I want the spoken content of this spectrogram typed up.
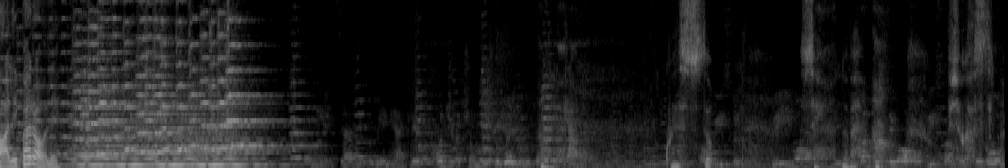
Male parole. Allora, questo... Ho visto il primo, Sì, dov'è? Ah, secondi? Ho visto anche il Pisciocastro. secondo.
